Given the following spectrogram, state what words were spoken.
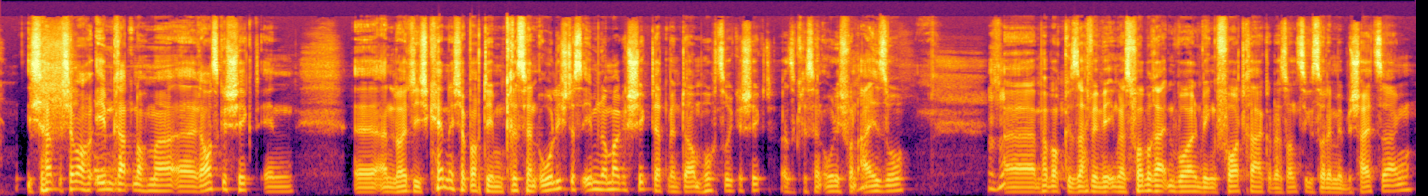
ich habe ich hab auch eben gerade noch mal äh, rausgeschickt in, äh, an Leute, die ich kenne. Ich habe auch dem Christian Ohlich das eben noch mal geschickt. Der hat mir einen Daumen hoch zurückgeschickt. Also Christian Ohlich von mhm. ISO. Mhm. Ähm, habe auch gesagt, wenn wir irgendwas vorbereiten wollen, wegen Vortrag oder sonstiges, soll er mir Bescheid sagen.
